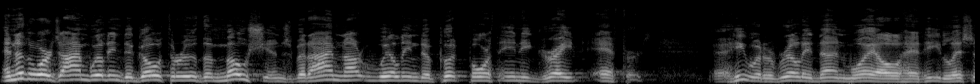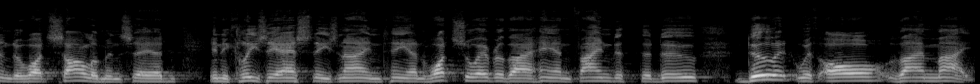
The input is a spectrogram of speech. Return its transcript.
In other words, I'm willing to go through the motions, but I'm not willing to put forth any great effort. He would have really done well had he listened to what Solomon said in Ecclesiastes 9:10, "Whatsoever thy hand findeth to do, do it with all thy might."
